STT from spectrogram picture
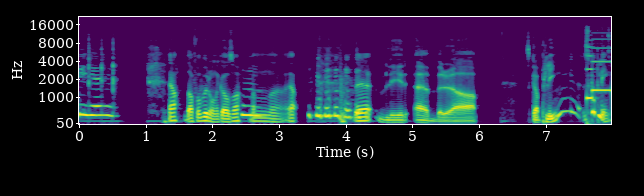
Yay. Ja, da får Veronica også, men eh, ja. Det blir eh, bra. Skal pling, skal pling.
